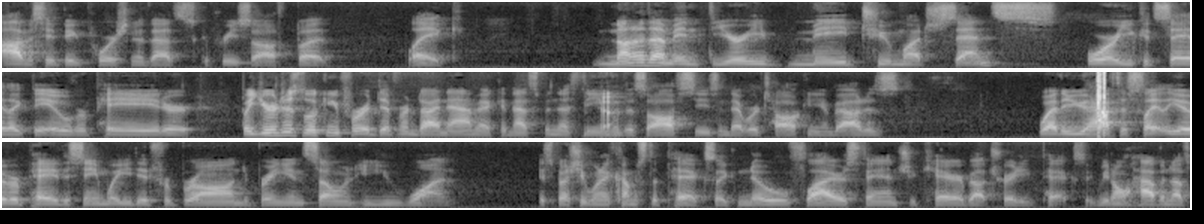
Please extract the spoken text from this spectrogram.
obviously a big portion of that's Kaprizov, but like none of them in theory made too much sense or you could say like they overpaid or but you're just looking for a different dynamic and that's been the theme Yeah. of this offseason that we're talking about is whether you have to slightly overpay the same way you did for Braun to bring in someone who you want, especially when it comes to picks. Like no Flyers fan should care about trading picks. Like we don't have enough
